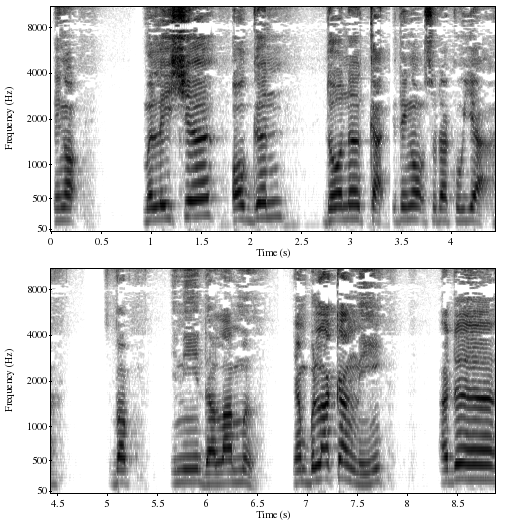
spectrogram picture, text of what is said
Tengok. Malaysia Organ Donor Card. Kita tengok sudah koyak. Sebab ini dah lama. Yang belakang ni ada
